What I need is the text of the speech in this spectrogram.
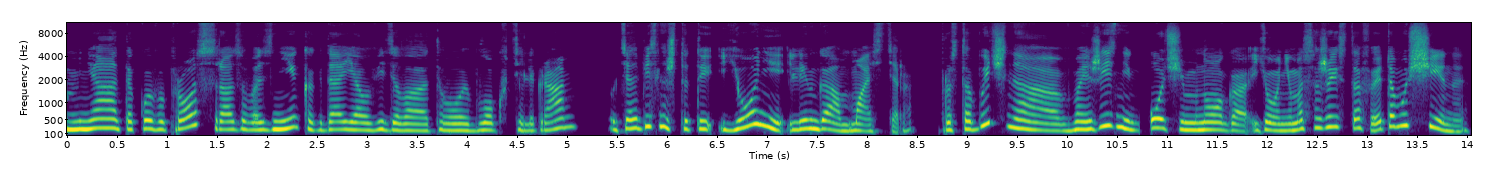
У меня такой вопрос сразу возник, когда я увидела твой блог в Телеграм. У тебя написано, что ты йони лингам мастер. Просто обычно в моей жизни очень много йони-массажистов, это мужчины.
